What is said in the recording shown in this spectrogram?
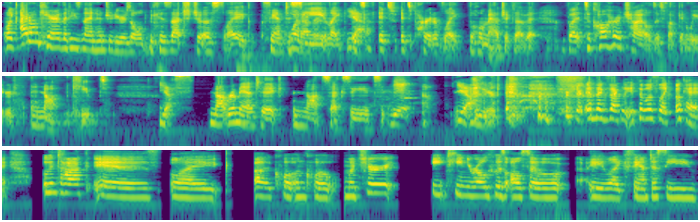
like I don't care that he's nine hundred years old because that's just like fantasy Whatever. and like Yeah. it's it's it's part of like the whole magic of it. But to call her a child is fucking weird and not cute, Yes. not romantic, not sexy. It's bleh, Yeah. weird. For sure. And exactly, if it was like, okay, Untak is like a quote unquote mature 18 year old who is also a like fantasy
